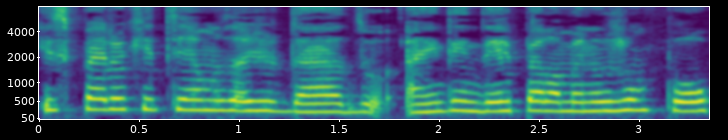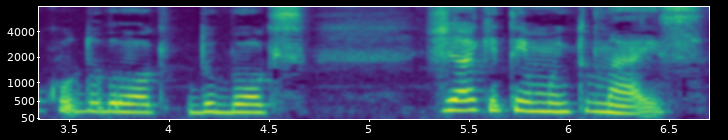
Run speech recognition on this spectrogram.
Espero que tenhamos ajudado a entender pelo menos um pouco do, do boxe já que tem muito mais.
